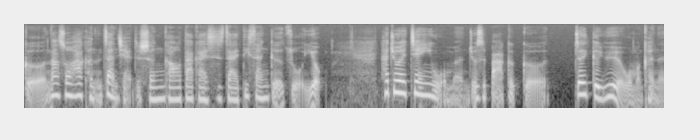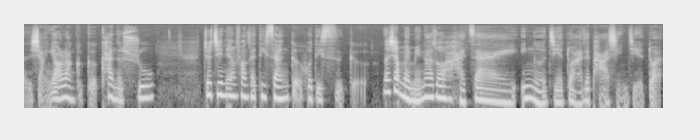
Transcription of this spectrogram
哥，那时候他可能站起来的身高大概是在第三格左右，他就会建议我们，就是把哥哥这个月我们可能想要让哥哥看的书，就尽量放在第三格或第四格。那像妹妹那时候还在婴儿阶段，还在爬行阶段，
